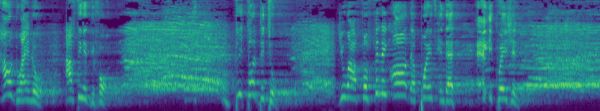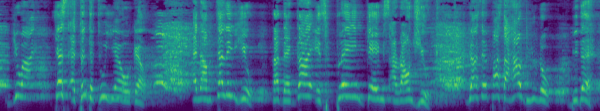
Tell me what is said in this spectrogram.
How do I know? I've seen it before. Ditto, ditto. You are fulfilling all the points in the equation. You are just a 22 year old girl and I'm telling you that the guy is playing games around you. You are saying, Pastor, how do you know? Be there.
